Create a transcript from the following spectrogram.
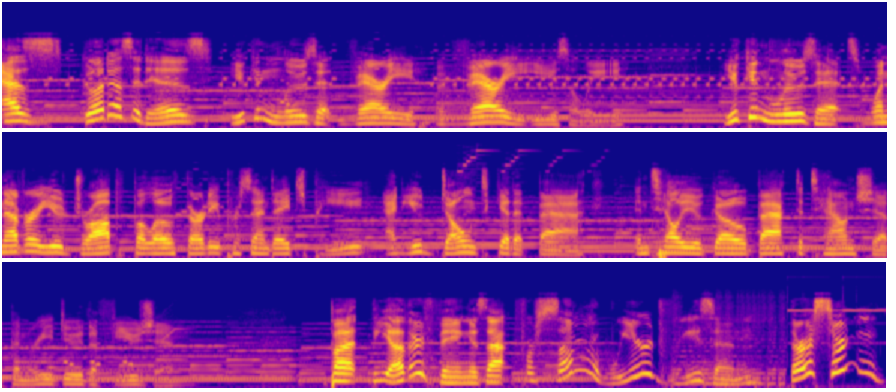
as good as it is, you can lose it very, very easily. You can lose it whenever you drop below 30% HP, and you don't get it back until you go back to Township and redo the fusion. But the other thing is that for some weird reason, there are certain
